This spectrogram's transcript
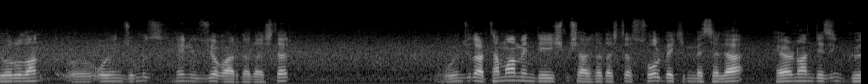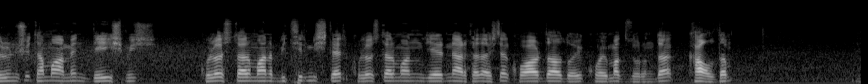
yorulan e, oyuncumuz henüz yok arkadaşlar. Oyuncular tamamen değişmiş arkadaşlar. Sol bekim mesela Hernandez'in görünüşü tamamen değişmiş. Klosterman'ı bitirmişler. Klosterman'ın yerine arkadaşlar Cuadrado'yu koymak zorunda kaldım. Ee,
